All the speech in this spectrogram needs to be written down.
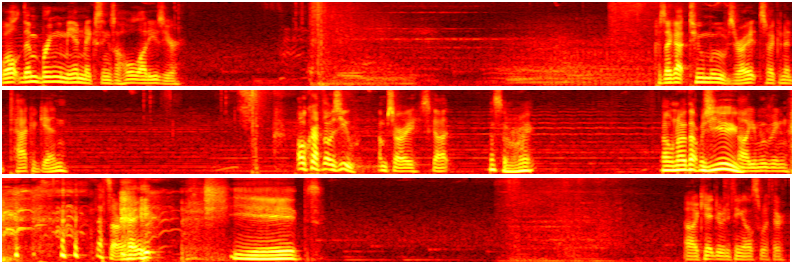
Well, them bringing me in makes things a whole lot easier. Because I got two moves, right? So I can attack again. Oh crap, that was you. I'm sorry, Scott. That's all right. Oh, no, that was you. Oh, you're moving. That's alright. Shit. Oh, I can't do anything else with her.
